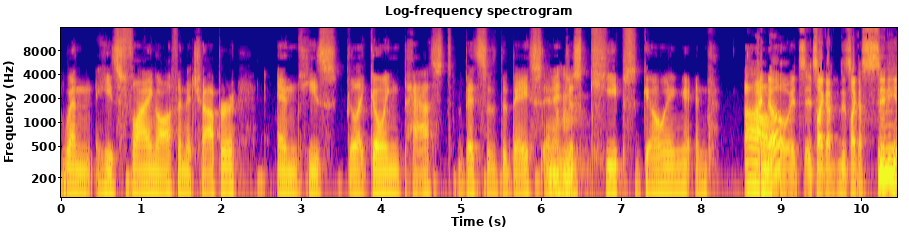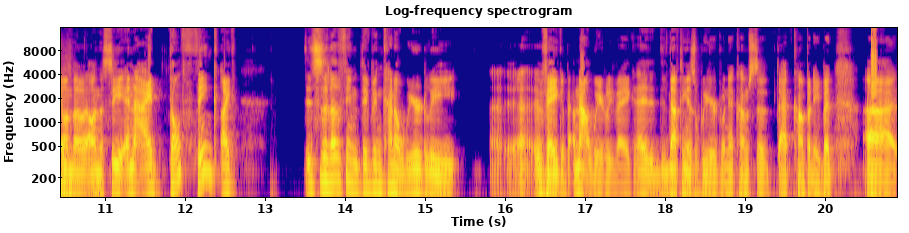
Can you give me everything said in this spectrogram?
when he's flying off in the chopper and he's like going past bits of the base and mm-hmm. it just keeps going and Oh. I know it's it's like a it's like a city mm. on the on the sea, and I don't think like this is another thing they've been kind of weirdly uh, uh, vague about. Not weirdly vague. Uh, nothing is weird when it comes to that company, but uh,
